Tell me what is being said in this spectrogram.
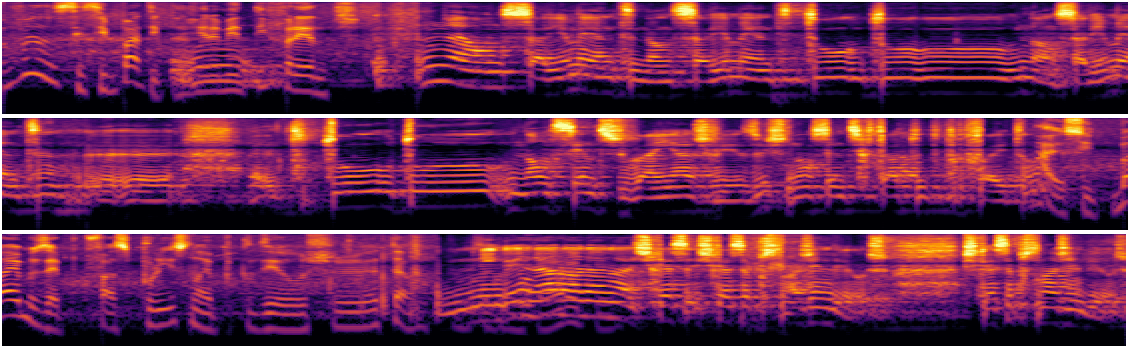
vou ser simpático, ligeiramente diferentes. Não necessariamente, não necessariamente. Tu, tu não necessariamente. Uh, tu, tu não te sentes bem às vezes, não sentes que está tudo perfeito. Ah, eu sinto bem, mas é porque faço por isso, não é porque Deus. Eh, então. Ninguém, não, não, não, não, esquece, esquece a personagem de Deus. Esquece a personagem de Deus.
